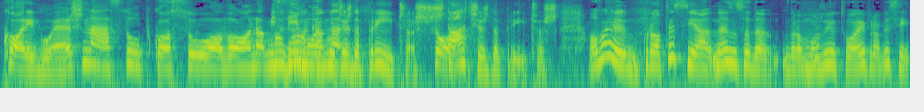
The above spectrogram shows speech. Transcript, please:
koriguješ? Nastup, kosu, ovo, ono. Mislim, pa da, kako na... ćeš da pričaš? To. Šta ćeš da pričaš? Ovo je profesija, ne znam sada, možda i u tvojoj profesiji,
